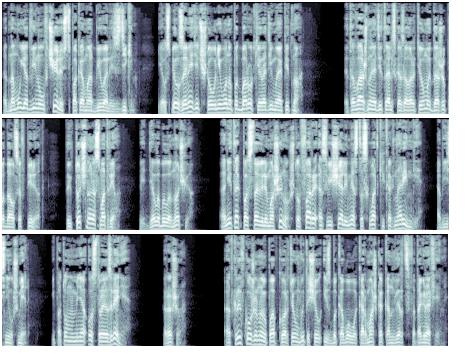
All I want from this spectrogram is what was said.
Одному я двинул в челюсть, пока мы отбивались с Диким. Я успел заметить, что у него на подбородке родимое пятно. «Это важная деталь», — сказал Артем и даже подался вперед. «Ты точно рассмотрел? Ведь дело было ночью». «Они так поставили машину, что фары освещали место схватки, как на ринге», — объяснил Шмель. «И потом у меня острое зрение». «Хорошо». Открыв кожаную папку, Артем вытащил из бокового кармашка конверт с фотографиями.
